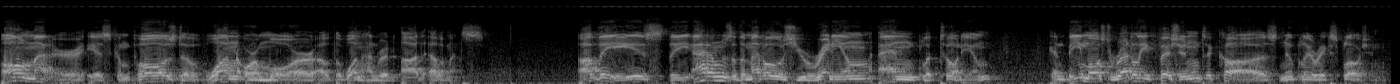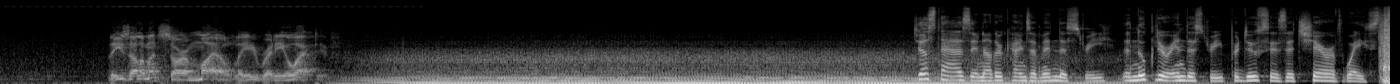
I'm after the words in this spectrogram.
All matter is composed of one or more of the 100 odd elements. Of these, the atoms of the metals uranium and plutonium can be most readily fissioned to cause nuclear explosion. These elements are mildly radioactive. Just as in other kinds of industry, the nuclear industry produces its share of waste.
